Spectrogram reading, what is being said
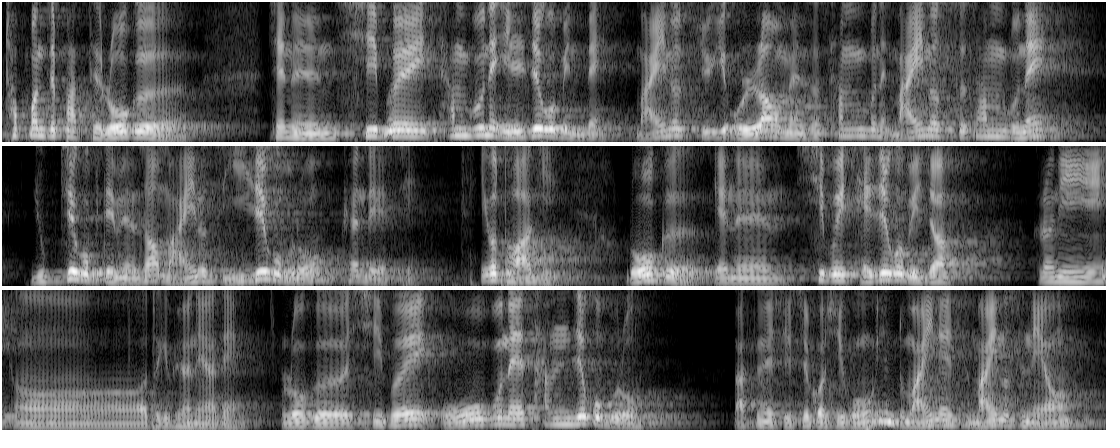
첫 번째 파트 로그. 쟤는 10의 3분의 1제곱인데 마이너스 6이 올라오면서 3분의 마이너스 3분의 6제곱이 되면서 마이너스 2제곱으로 표현되겠지. 이거 더하기. 로그 얘는 10의 세제곱이죠. 그러니 어, 어떻게 표현해야 돼? 로그 10의 5분의 3제곱으로 나타낼 수 있을 것이고 얘는 또 마이너스 마이너스네요.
